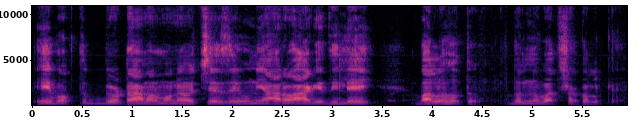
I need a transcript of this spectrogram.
এই বক্তব্যটা আমার মনে হচ্ছে যে উনি আরও আগে দিলেই ভালো হতো। ধন্যবাদ সকলকে।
